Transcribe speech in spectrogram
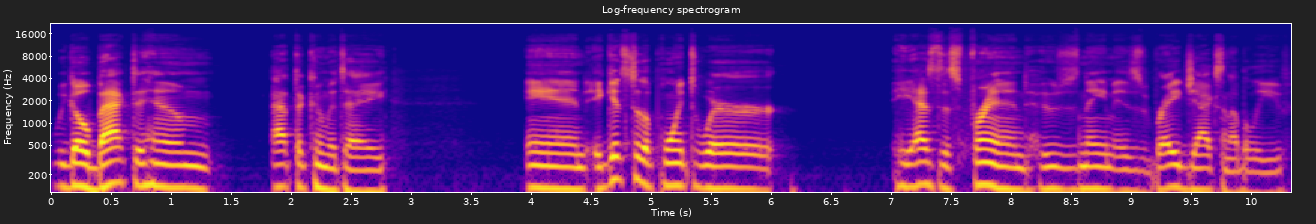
we go back to him at the Kumite and it gets to the point to where he has this friend whose name is Ray Jackson, I believe.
